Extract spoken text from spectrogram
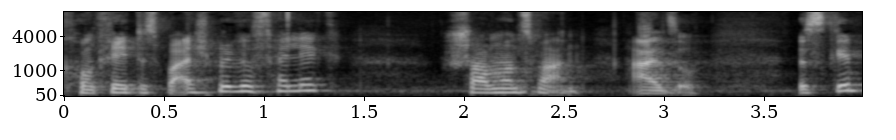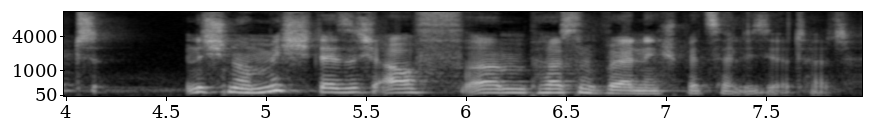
konkretes Beispiel gefällig? Schauen wir uns mal an. Also, es gibt nicht nur mich, der sich auf ähm, Personal Branding spezialisiert hat.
